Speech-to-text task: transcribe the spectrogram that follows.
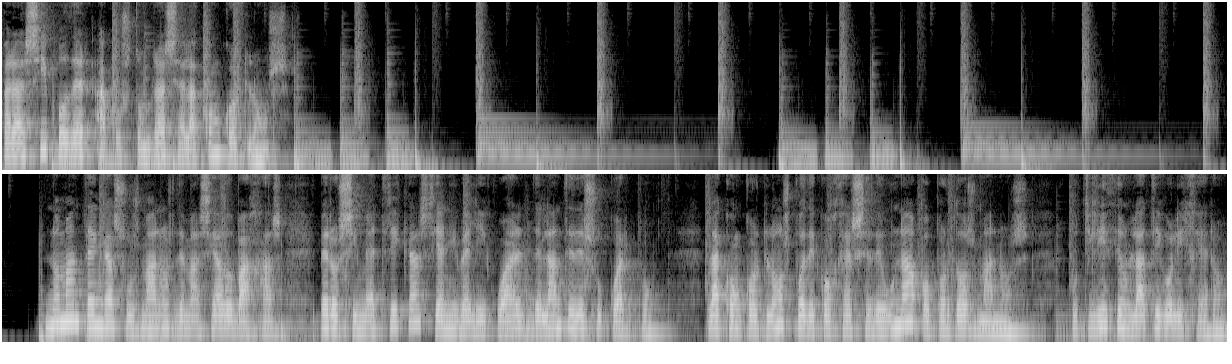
para así poder acostumbrarse a la Concord Longe. No mantenga sus manos demasiado bajas, pero simétricas y a nivel igual delante de su cuerpo. La Concord Longe puede cogerse de una o por dos manos. Utilice un látigo ligero.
